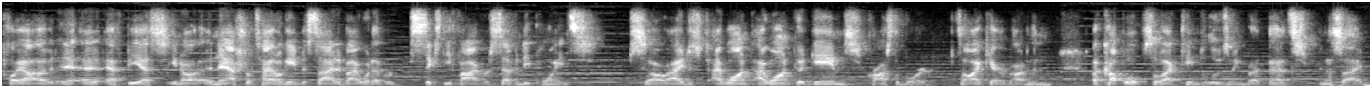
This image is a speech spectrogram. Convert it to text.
playoff, a, a FBS, you know, a national title game decided by whatever 65 or 70 points. So I just I want I want good games across the board. That's all I care about. And then a couple select teams losing, but that's an aside.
